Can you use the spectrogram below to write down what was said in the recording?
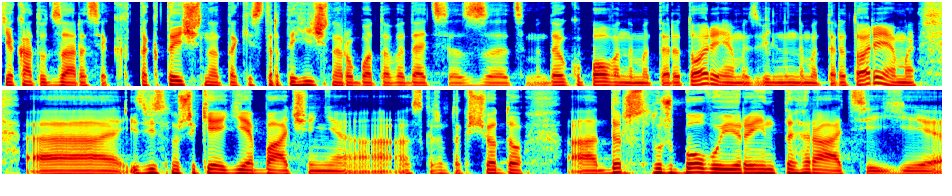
яка тут зараз як тактична, так і стратегічна робота ведеться з цими деокупованими територіями, звільненими територіями. Е, і, звісно ж, яке є бачення, скажімо так, щодо держслужбової реінтеграції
